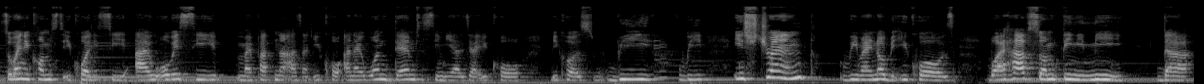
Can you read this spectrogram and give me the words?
So when it comes to equality, I will always see my partner as an equal, and I want them to see me as their equal because we we in strength we might not be equals, but I have something in me that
